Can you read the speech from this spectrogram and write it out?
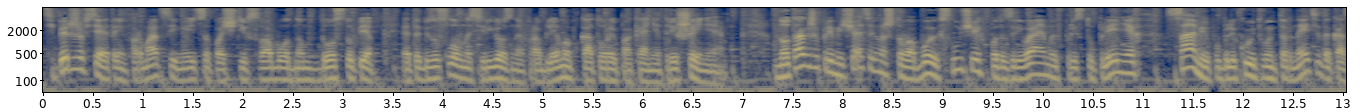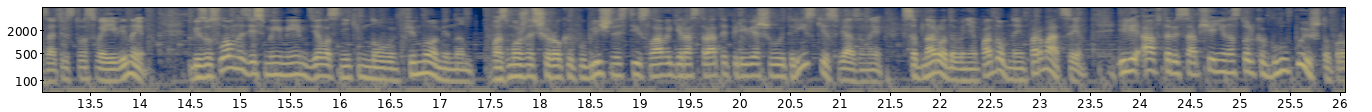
Теперь же вся эта информация имеется почти в свободном доступе. Это, безусловно, серьезная проблема проблема, которой пока нет решения. Но также примечательно, что в обоих случаях подозреваемые в преступлениях сами публикуют в интернете доказательства своей вины. Безусловно, здесь мы имеем дело с неким новым феноменом. Возможность широкой публичности и славы Герострата перевешивают риски, связанные с обнародованием подобной информации. Или авторы сообщений настолько глупы, что просто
